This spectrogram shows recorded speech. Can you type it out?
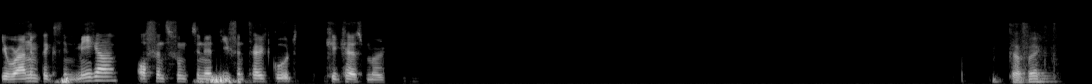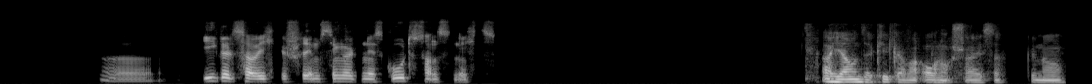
Die Running Backs sind mega. Offense funktioniert, Defense hält gut. Kicker ist Müll. Perfekt. Äh, Eagles habe ich geschrieben, Singleton ist gut, sonst nichts. Ach ja, unser Kicker war auch noch scheiße. Genau.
